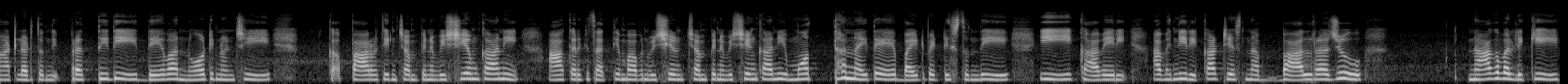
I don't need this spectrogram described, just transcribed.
మాట్లాడుతుంది. ప్రతిదీ దేవా నోటి నుంచి పార్వతిని చంపిన విషయం కానీ ఆఖరికి సత్యంబాబుని విషయం చంపిన విషయం కానీ మొత్తాన్ని అయితే బయట పెట్టిస్తుంది ఈ కావేరి. అవన్నీ రికార్డ్ చేసిన బాలరాజు నాగవల్లికి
